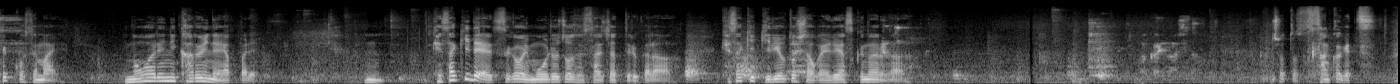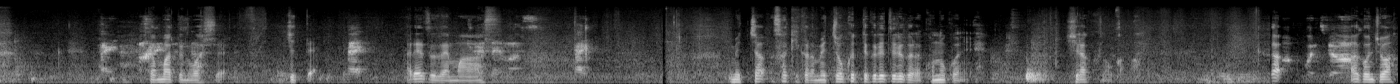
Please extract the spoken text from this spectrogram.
結構狭い。の割に軽いねやっぱり。うん。毛先ですごい毛量調節されちゃってるから毛先切り落とした方がやりやすくなるな。わかりました。ちょっと3ヶ月。はい。頑張って伸ばして。切って。はい。ありがとうございありますがとうございます。はい。めっちゃさっきからめっちゃ送ってくれてるからこの子に開くのか。ああこんにちは。あこんにちは。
